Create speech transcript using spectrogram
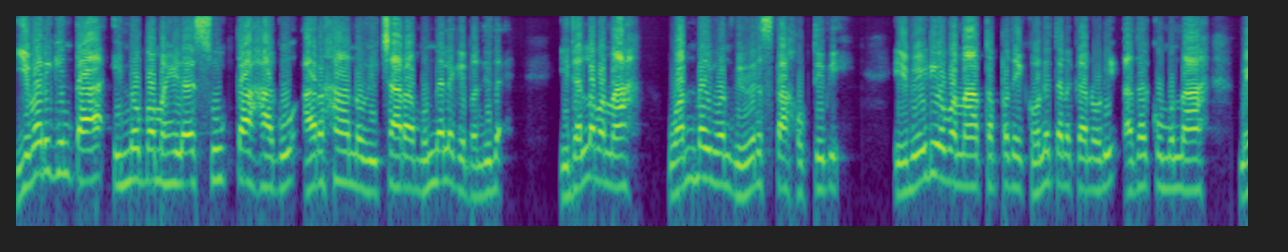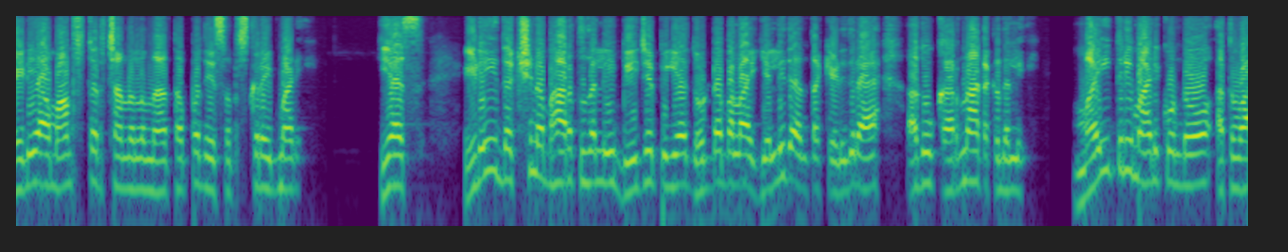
ಇವರಿಗಿಂತ ಇನ್ನೊಬ್ಬ ಮಹಿಳೆ ಸೂಕ್ತ ಹಾಗೂ ಅರ್ಹ ಅನ್ನೋ ವಿಚಾರ ಮುನ್ನೆಲೆಗೆ ಬಂದಿದೆ. ಇದೆಲ್ಲವನ್ನ ಒನ್ ಬೈ ಒನ್ ವಿವರಿಸ್ತಾ ಹೋಗ್ತೀವಿ. ಈ ವಿಡಿಯೋವನ್ನ ತಪ್ಪದೆ ಕೊನೆ ತನಕ ನೋಡಿ, ಅದಕ್ಕೂ ಮುನ್ನ ಮೀಡಿಯಾ ಮಾನ್ಸ್ಟರ್ ಚಾನಲ್ ಅನ್ನ ತಪ್ಪದೆ ಸಬ್ಸ್ಕ್ರೈಬ್ ಮಾಡಿ. ಎಸ್ ಇಡೀ ದಕ್ಷಿಣ ಭಾರತದಲ್ಲಿ ಬಿಜೆಪಿಗೆ ದೊಡ್ಡ ಬಲ ಎಲ್ಲಿದೆ ಅಂತ ಕೇಳಿದ್ರೆ ಅದು ಕರ್ನಾಟಕದಲ್ಲಿ. ಮೈತ್ರಿ ಮಾಡಿಕೊಂಡೋ ಅಥವಾ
